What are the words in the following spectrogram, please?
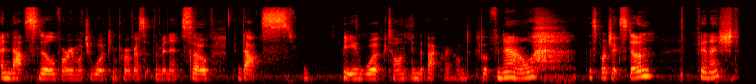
and that's still very much a work in progress at the minute, so that's being worked on in the background. But for now, this project's done, finished,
